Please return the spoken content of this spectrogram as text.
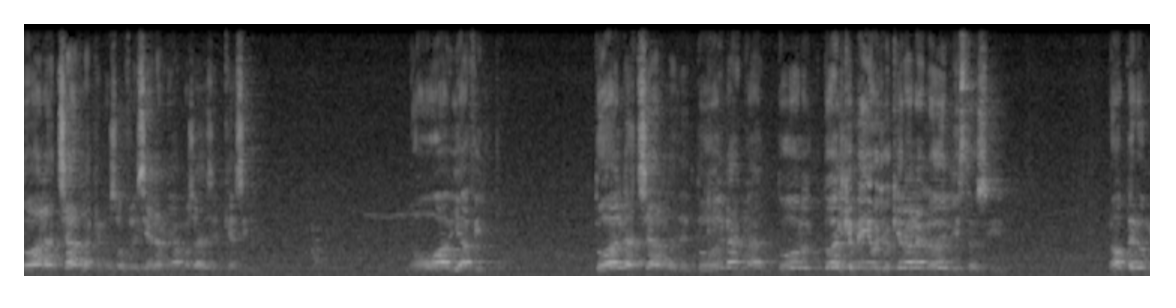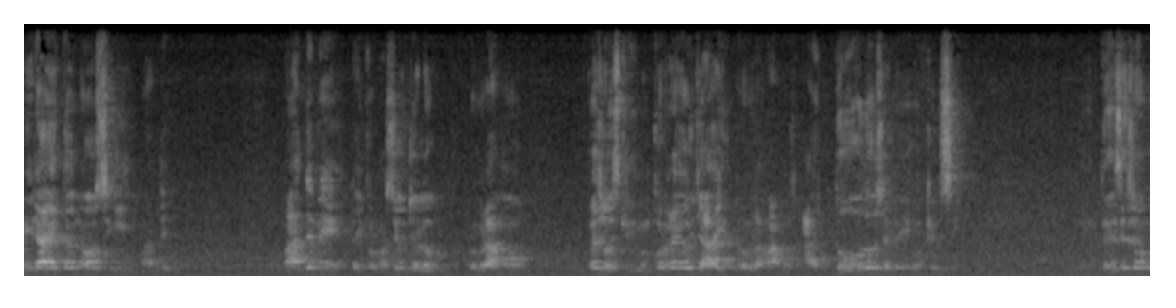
toda la charla que nos ofrecieran íbamos a decir que sí. No había filtro. Todas las charlas de todo el año, todo, todo el que me dijo yo quiero hablar en Lodoy, listo, sí. No, pero mira esto, no, sí, mande. Mándeme la información, yo lo programo, pues lo escribo en correo ya y programamos. A todos se le dijo que sí. Entonces eso,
